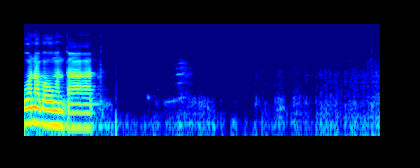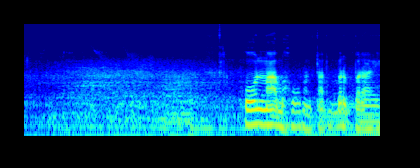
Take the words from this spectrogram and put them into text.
हो ना भाऊ म्हणतात? हो ना भाऊ म्हणतात? बरोबर आहे.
